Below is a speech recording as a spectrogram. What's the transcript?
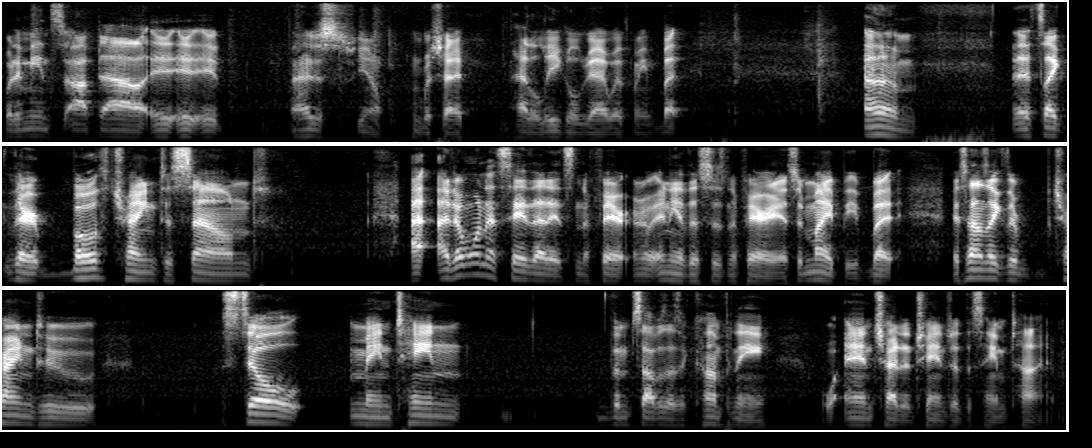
what it means to opt out, it, it, it I just you know wish I had a legal guy with me, but um, it's like they're both trying to sound. I, I don't want to say that it's nefar- any of this is nefarious. It might be, but it sounds like they're trying to still maintain themselves as a company and try to change at the same time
